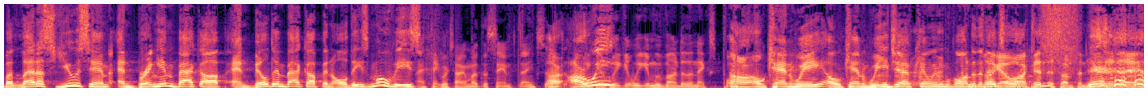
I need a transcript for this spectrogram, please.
but let us use him and bring him back up and build him back up in all these movies. I think we're talking about the same thing. So Are- are we? we? Can, we, can, we can move on to the next point. Oh, oh, can we? Oh, can we, Jeff? Can we move on to the I feel like next I one? walked into something here today.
